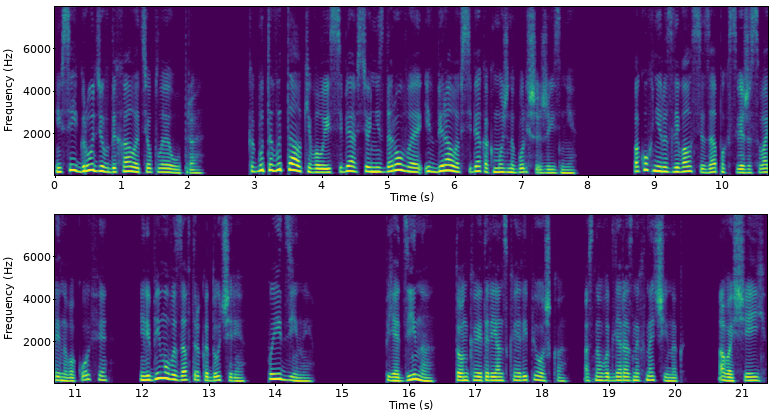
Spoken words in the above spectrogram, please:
и всей грудью вдыхала теплое утро. Как будто выталкивала из себя все нездоровое и вбирала в себя как можно больше жизни. По кухне разливался запах свежесваренного кофе и любимого завтрака дочери — поедины. Пьядина — тонкая итальянская лепешка, основа для разных начинок — овощей,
